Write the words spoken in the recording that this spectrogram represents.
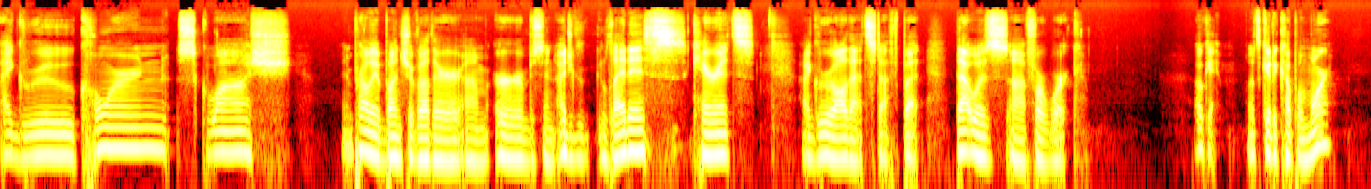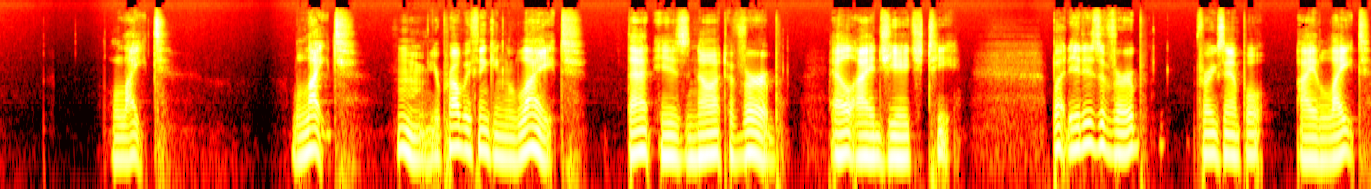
I grew corn, squash, and probably a bunch of other um, herbs, and I grew lettuce, carrots. I grew all that stuff, but that was uh, for work. Okay, let's get a couple more. Light. Light. Hmm, you're probably thinking light. That is not a verb. L I G H T. But it is a verb. For example, I light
